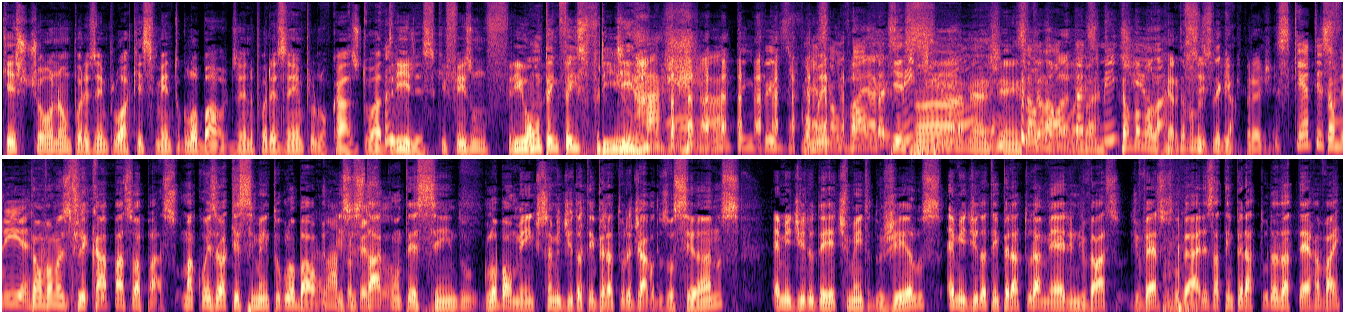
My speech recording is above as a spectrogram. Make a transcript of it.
questionam, por exemplo, o aquecimento global. Dizendo, por exemplo, no caso do Adrilles, que fez um frio Ontem fez frio. de rachar. Ontem fez frio. Como é que vai tá aquecer? Ah, minha gente. São Então, Paulo vamos tá lá. desmentindo. Então vamos lá. Quero Então que vamos explicar. pra gente. Esquenta e Então, esfria. então vamos explicar passo a passo. Uma coisa é o aquecimento global. Vai lá, Isso professor. está acontecendo globalmente. Isso é medido a temperatura de água dos oceanos, é medido o derretimento dos gelos, é medido a temperatura média em diversos, diversos lugares, a temperatura da Terra vai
